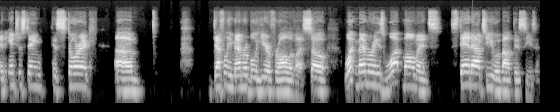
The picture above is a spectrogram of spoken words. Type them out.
an interesting, historic, um, definitely memorable year for all of us. So, what memories, what moments stand out to you about this season?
